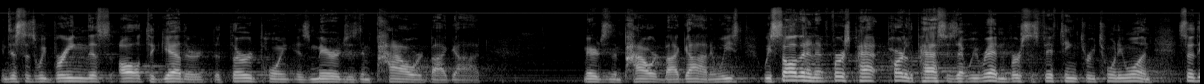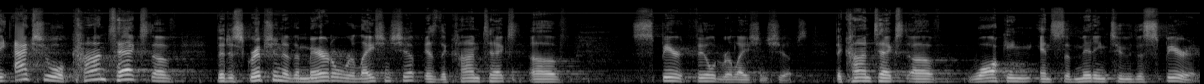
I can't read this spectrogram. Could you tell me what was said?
And just as we bring this all together, the third point is marriage is empowered by God. Marriage is empowered by God. And we, we saw that in that first part of the passage that we read in verses 15 through 21. So the actual context of the description of the marital relationship is the context of spirit filled relationships, the context of walking and submitting to the Spirit.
